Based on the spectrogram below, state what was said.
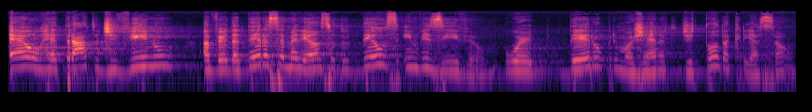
é o retrato divino, a verdadeira semelhança do Deus invisível, o herdeiro primogênito de toda a criação.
